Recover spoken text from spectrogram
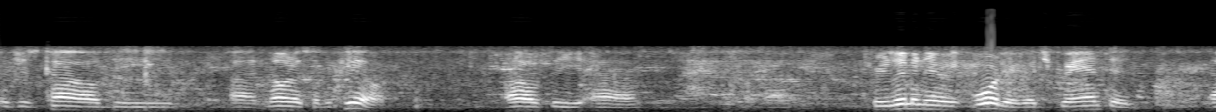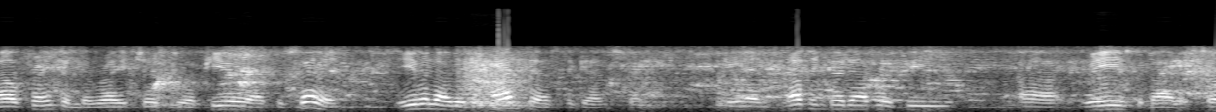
which is called the uh, Notice of Appeal of the uh, uh, preliminary order which granted Al Franken the right just to appear at the Senate, even though there's a contest against him. And nothing could ever be uh, raised about it. So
